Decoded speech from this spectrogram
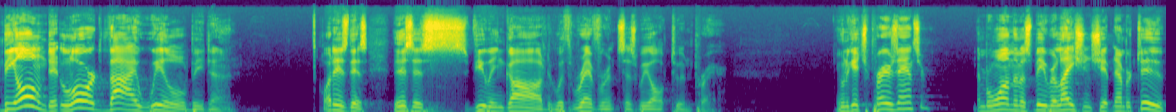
beyond it. Lord, thy will be done. What is this? This is viewing God with reverence as we ought to in prayer. You want to get your prayers answered? Number one, there must be relationship. Number two,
